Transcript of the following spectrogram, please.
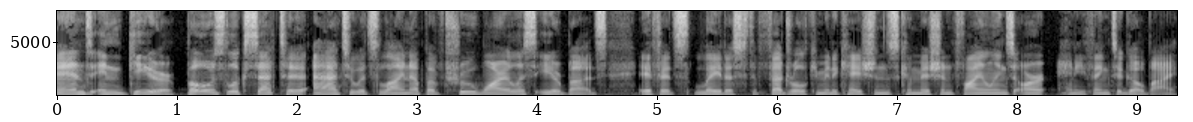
And in gear, Bose looks set to add to its lineup of true wireless earbuds if its latest Federal Communications Commission filings are anything to go by.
